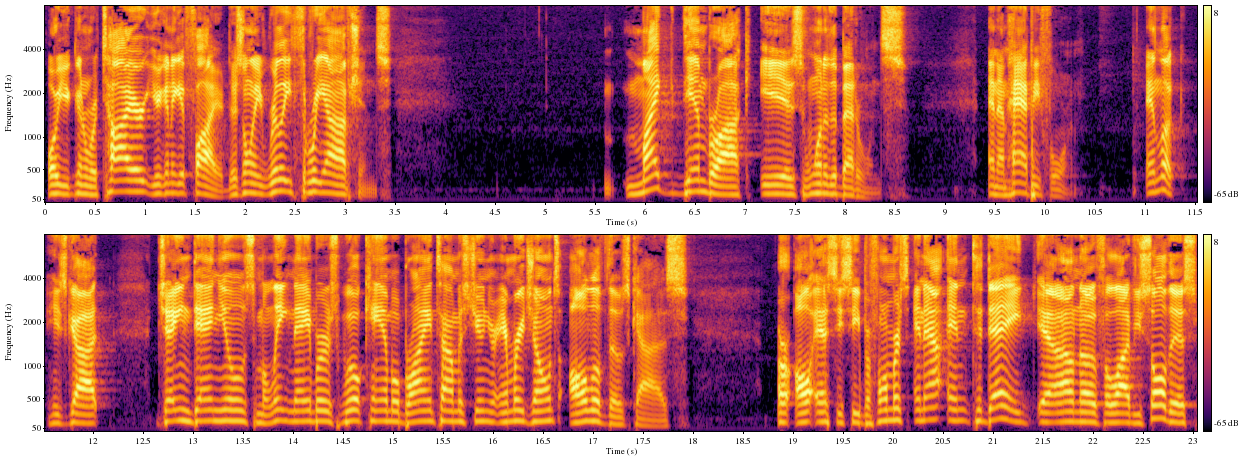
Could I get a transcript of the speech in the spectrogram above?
or you're going to retire, you're going to get fired. There's only really three options. Mike Denbrock is one of the better ones, and I'm happy for him. And look, he's got Jayden Daniels, Malik Nabers, Will Campbell, Brian Thomas Jr., Emery Jones, all of those guys are all SEC performers. And now, and today, I don't know if a lot of you saw this,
